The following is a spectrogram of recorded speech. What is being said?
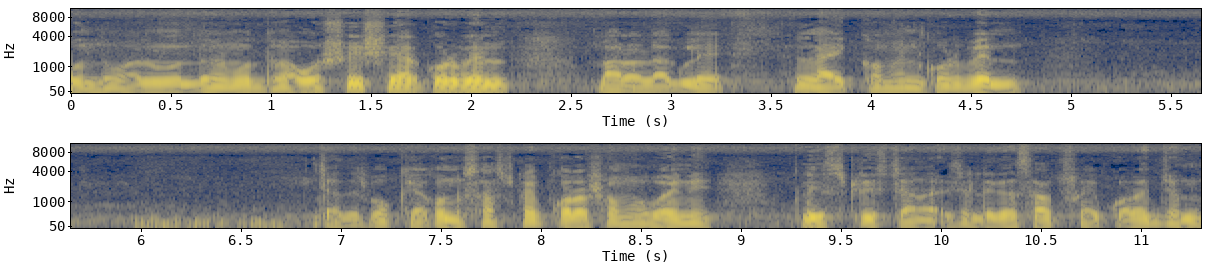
বন্ধু বান্ধবের মধ্যে অবশ্যই শেয়ার করবেন। ভালো লাগলে লাইক, কমেন্ট করবেন। যাদের পক্ষে এখনও সাবস্ক্রাইব করা সম্ভব হয়নি প্লিজ প্লিজ চ্যানেলটাকে সাবস্ক্রাইব করার জন্য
